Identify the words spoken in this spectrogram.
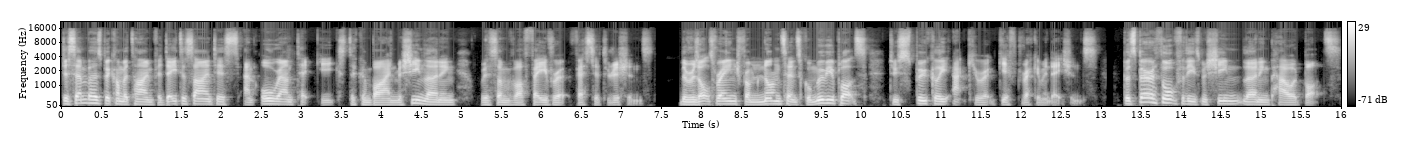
December has become a time for data scientists and all round tech geeks to combine machine learning with some of our favorite festive traditions. The results range from nonsensical movie plots to spookily accurate gift recommendations. But spare a thought for these machine learning powered bots.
